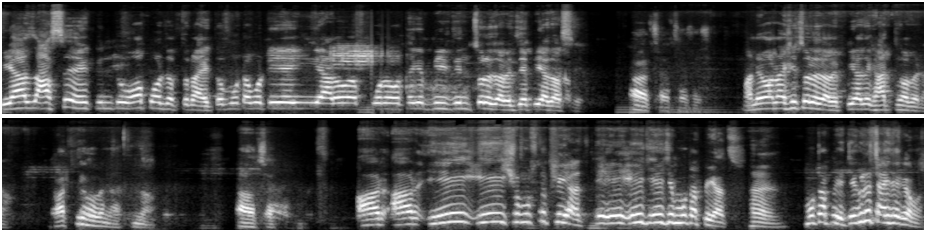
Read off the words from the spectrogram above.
পেঁয়াজ আছে কিন্তু অপর্যাপ্ত নাই। তো মোটামুটি এই আরও পনেরো থেকে বিশ দিন চলে যাবে যে পেঁয়াজ আছে। আচ্ছা আচ্ছা আচ্ছা আচ্ছা। মানে অনায়াসে চলে যাবে পেঁয়াজে ঘাটতি হবে না। ঘাটতি হবে না? না। আচ্ছা। আর আর এই এই সমস্ত পেঁয়াজ এই এই- যে- মোটা পেঁয়াজ হ্যাঁ। মোটা পেঁয়াজ এগুলো চাহিদা কেমন?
